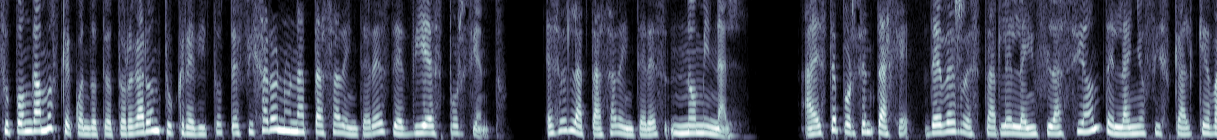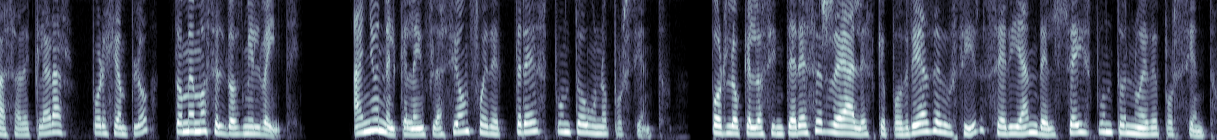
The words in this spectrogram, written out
Supongamos que cuando te otorgaron tu crédito te fijaron una tasa de interés de 10%. Esa es la tasa de interés nominal. A este porcentaje debes restarle la inflación del año fiscal que vas a declarar. Por ejemplo, tomemos el 2020, año en el que la inflación fue de 3.1%, por lo que los intereses reales que podrías deducir serían del 6.9%.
